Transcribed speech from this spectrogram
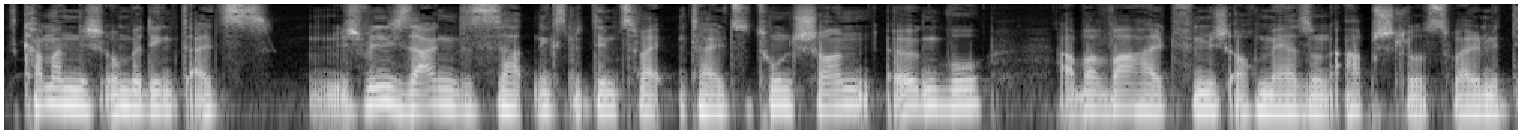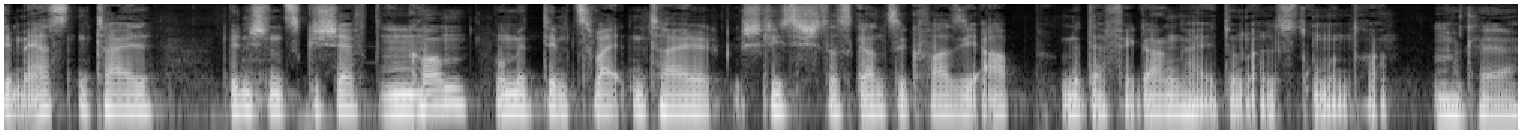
das kann man nicht unbedingt als, ich will nicht sagen, das hat nichts mit dem zweiten Teil zu tun, schon irgendwo, aber war halt für mich auch mehr so ein Abschluss, weil mit dem ersten Teil bin ich ins Geschäft gekommen und mit dem zweiten Teil schließe ich das Ganze quasi ab mit der Vergangenheit und alles drum und dran. Okay.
